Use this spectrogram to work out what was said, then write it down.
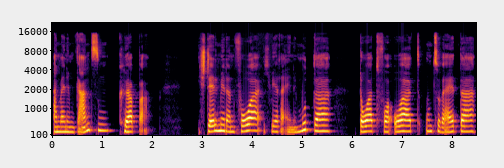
an meinem ganzen Körper. Ich stelle mir dann vor, ich wäre eine Mutter dort vor Ort und so weiter,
